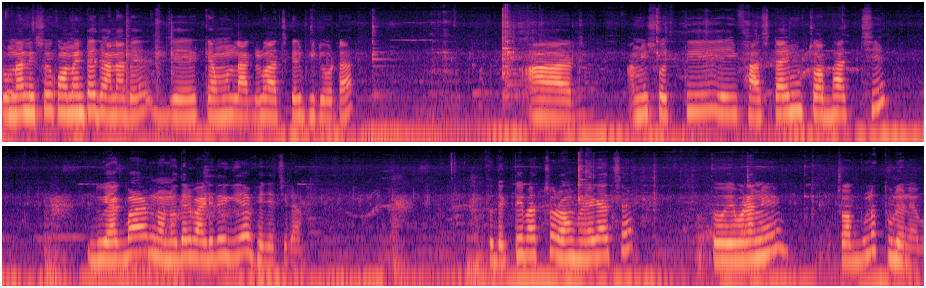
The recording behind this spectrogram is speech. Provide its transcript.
তোমরা নিশ্চয়ই কমেন্টে জানাবে যে কেমন লাগল আজকের ভিডিওটা। আর আমি সত্যি এই ফার্স্ট টাইম চপ ভাজছি। দু একবার ননদের বাড়িতে গিয়ে ভেজেছিলাম। তো দেখতেই পাচ্ছ রং হয়ে গেছে। তো এবার আমি চপগুলো তুলে নেব।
